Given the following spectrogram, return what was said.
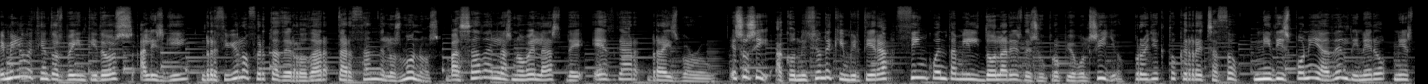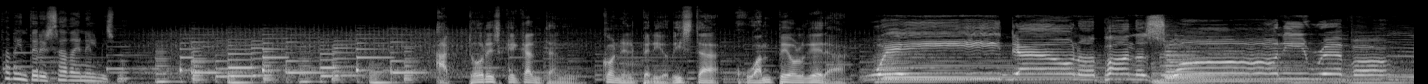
En 1922, Alice Guy recibió la oferta de rodar Tarzán de los Monos, basada en las novelas de Edgar Riceborough. Eso sí, a condición de que invirtiera 50.000 dólares de su propio bolsillo, proyecto que rechazó. Ni disponía del dinero ni estaba interesada en el mismo. Actores que cantan con el periodista Juan P. Olguera. down upon the Swanee River.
